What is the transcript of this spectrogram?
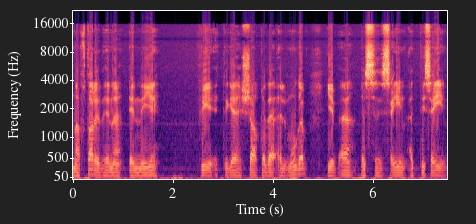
نفترض هنا إن ي في اتجاه الشرق ده الموجب يبقى التسعين التسعين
